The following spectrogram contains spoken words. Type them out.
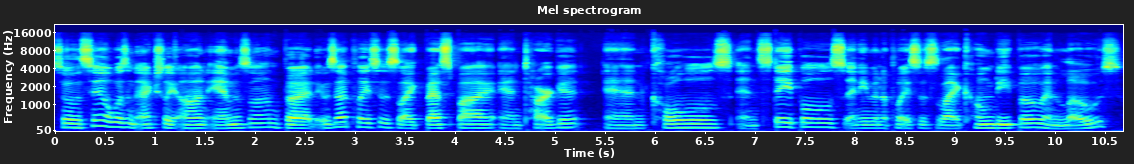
So the sale wasn't actually on Amazon, but it was at places like Best Buy and Target and Kohl's and Staples and even at places like Home Depot and Lowe's.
